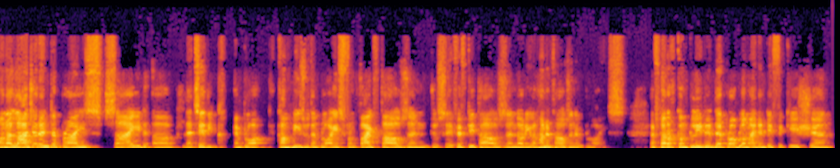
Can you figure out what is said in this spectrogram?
on a larger enterprise side, uh, let's say the employ- companies with employees from 5,000 to say 50,000 or even 100,000 employees have sort of completed their problem identification.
